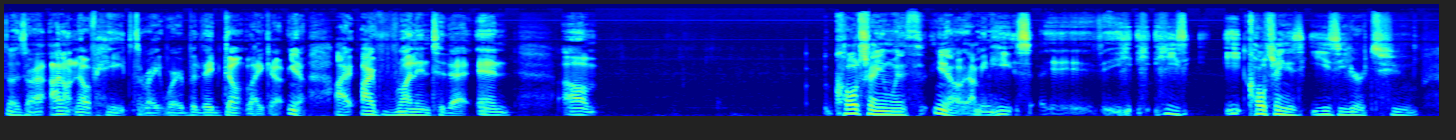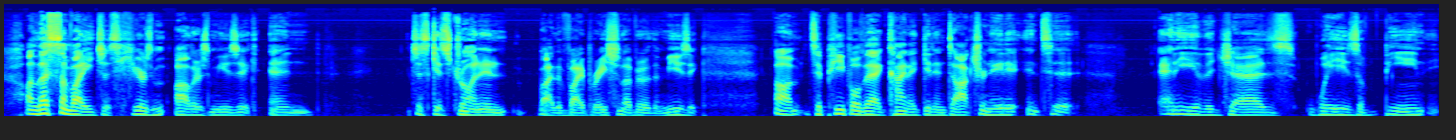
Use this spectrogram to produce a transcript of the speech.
does. I I don't know if hate's the right word, but they don't like it. You know, I I've run into that and. Um, Coltrane with you know I mean he's he, he's he, Coltrane is easier to unless somebody just hears Ayler's music and just gets drawn in by the vibration of it or the music um, to people that kind of get indoctrinated into any of the jazz ways of being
